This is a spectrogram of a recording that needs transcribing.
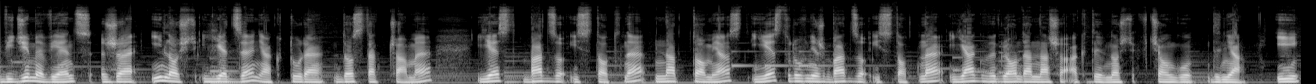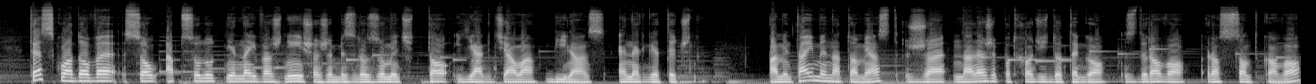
Widzimy więc, że ilość jedzenia, które dostarczamy, jest bardzo istotne, natomiast jest również bardzo istotne, jak wygląda nasza aktywność w ciągu dnia. I te składowe są absolutnie najważniejsze, żeby zrozumieć to, jak działa bilans energetyczny. Pamiętajmy natomiast, że należy podchodzić do tego zdrowo, rozsądkowo,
